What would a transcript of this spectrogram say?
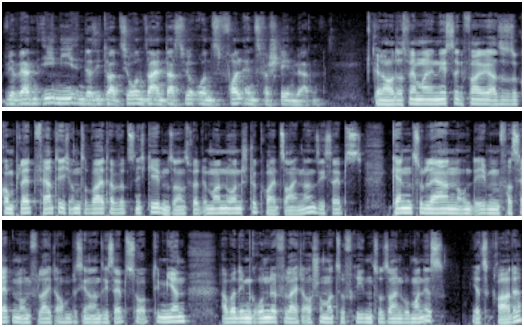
wir werden eh nie in der Situation sein, dass wir uns vollends verstehen werden. Genau, das wäre meine nächste Frage. Also so komplett fertig und so weiter wird es nicht geben, sondern es wird immer nur ein Stück weit sein, ne? sich selbst kennenzulernen und eben Facetten und vielleicht auch ein bisschen an sich selbst zu optimieren, aber dem Grunde vielleicht auch schon mal zufrieden zu sein, wo man ist, jetzt gerade.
